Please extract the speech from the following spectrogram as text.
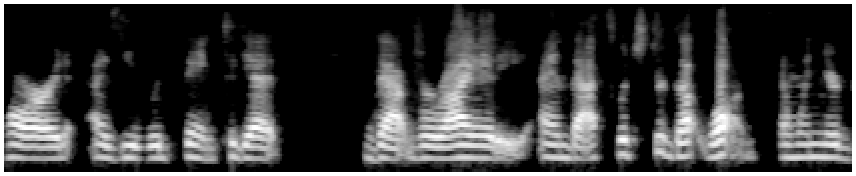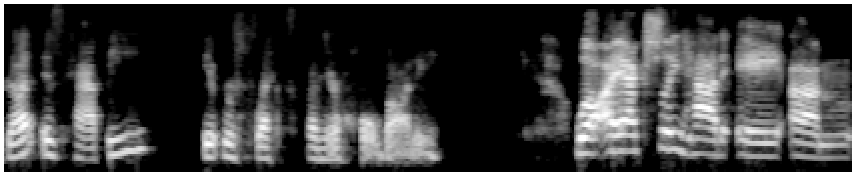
hard as you would think to get that variety. And that's what your gut wants. And when your gut is happy it reflects on your whole body. Well, I actually had a, um,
